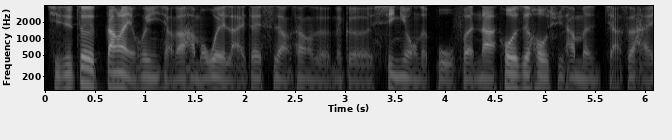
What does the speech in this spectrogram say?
其实这当然也会影响到他们未来在市场上的那个信用的部分。那或者是后续他们假设还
